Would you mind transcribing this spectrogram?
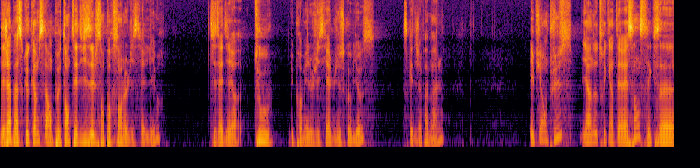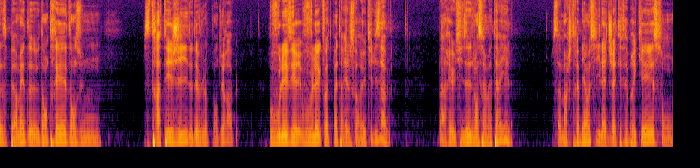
Déjà parce que comme ça, on peut tenter de viser le 100% logiciel libre, c'est-à-dire tout du premier logiciel jusqu'au BIOS, ce qui est déjà pas mal. Et puis en plus, il y a un autre truc intéressant, c'est que ça, permet d'entrer dans une stratégie de développement durable. Vous voulez, vous voulez que votre matériel soit réutilisable Réutilisez de l'ancien matériel ça marche très bien aussi. Il a déjà été fabriqué, son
